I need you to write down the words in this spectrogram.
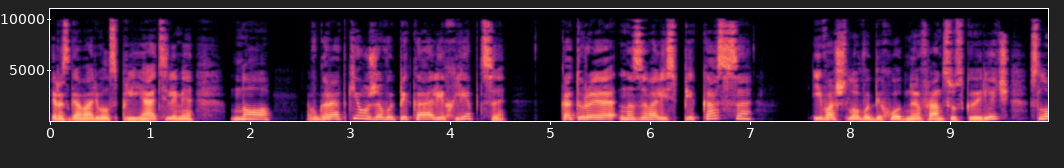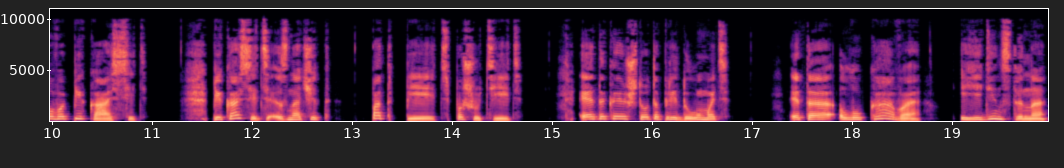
и разговаривал с приятелями, но в городке уже выпекали хлебцы, которые назывались пикассо, и вошло в обиходную французскую речь слово «пикассить». «Пикассить» значит подпеть, пошутить. эдакое что-то придумать. Это лукаво и единственно,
